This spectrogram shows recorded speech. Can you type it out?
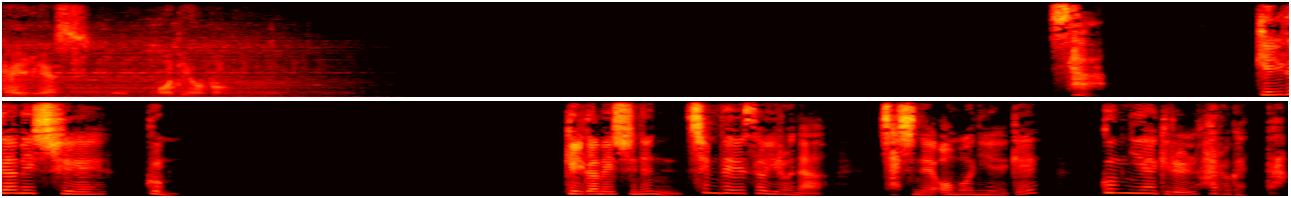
KBS 오디오북 사 길가메쉬의 꿈 길가메쉬는 침대에서 일어나 자신의 어머니에게 꿈 이야기를 하러 갔다.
